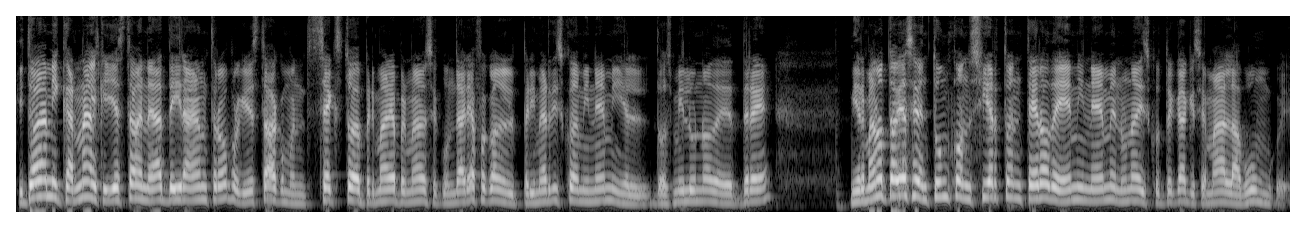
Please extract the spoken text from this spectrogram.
Y todavía mi carnal, que ya estaba en edad de ir a antro, porque yo estaba como en sexto de primaria, primero de secundaria, fue con el primer disco de Eminem y el 2001 de Dre. Mi hermano todavía se aventó un concierto entero de Eminem en una discoteca que se llamaba La Boom, güey.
